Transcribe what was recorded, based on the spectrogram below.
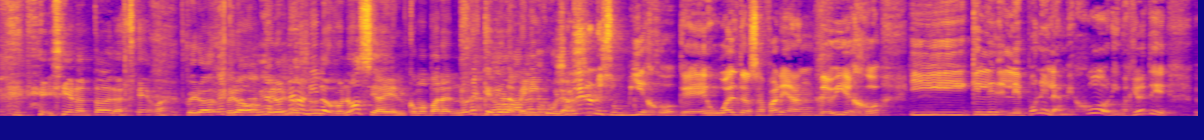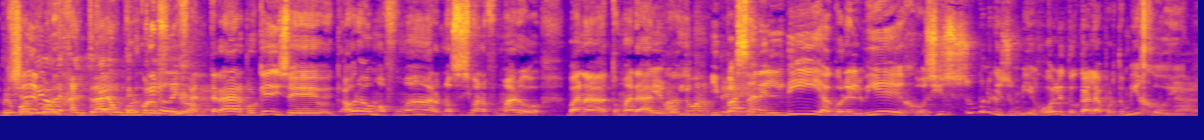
hicieron todos los temas. Pero, Es que pero, pero Lennon ni lo conoce a él, como para. No es que No, vio la película. John Lennon es un viejo, que es Walter Zafarian de viejo, y que le, le pone la mejor. Imagínate. Pero ¿por de qué lo deja entrar a un ¿Por qué lo deja entrar? ¿Por qué dice, ahora vamos a fumar? No sé si van a fumar o van a tomar algo. Ah, y- toman pasan el día con el viejo. Si se supone que es un viejo, vos le toca la puerta a un viejo y. Claro.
